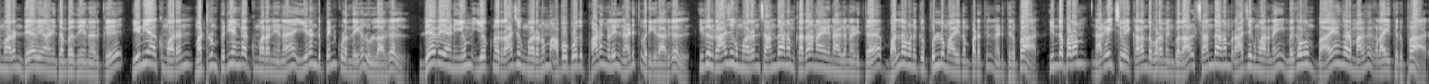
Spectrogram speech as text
ராஜகுமாரன் தேவயானி தம்பதியினருக்கு இனியா குமாரன் மற்றும் பிரியங்கா குமாரன் என இரண்டு பெண் குழந்தைகள் உள்ளார்கள். தேவயானியும் இயக்குனர் ராஜகுமாரனும் அவ்வப்போது படங்களில் நடித்து வருகிறார்கள். இதில் ராஜகுமாரன் சந்தானம் கதாநாயகனாக நடித்த வல்லவனுக்கு புல்லும் ஆயுதம் படத்தில் நடித்திருப்பார். இந்த படம் நகைச்சுவை கலந்த படம் என்பதால் சந்தானம் ராஜகுமாரனை மிகவும் பயங்கரமாக கலாய்த்திருப்பார்.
